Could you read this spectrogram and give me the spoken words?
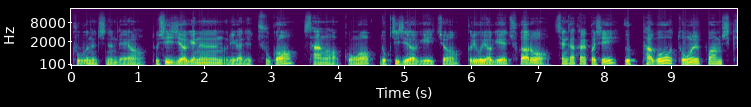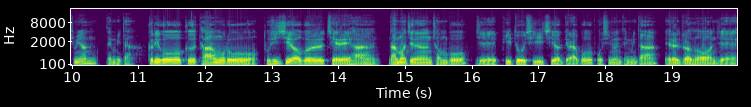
구분을 지는데요. 도시 지역에는 우리가 이제 주거, 상업, 공업, 녹지 지역이 있죠. 그리고 여기에 추가로 생각할 것이 읍하고 동을 포함시키면 됩니다. 그리고 그 다음으로 도시 지역을 제외한 나머지는 전부 이제 비도시 지역이라고 보시면 됩니다. 예를 들어서 이제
